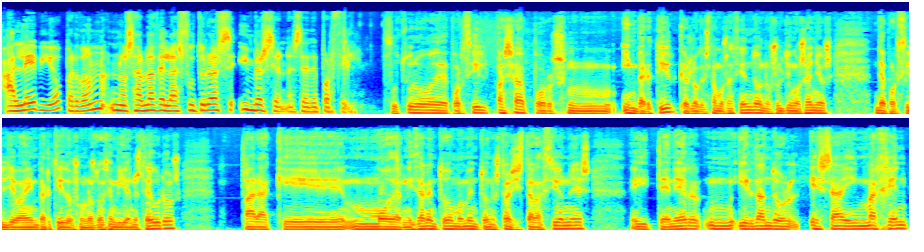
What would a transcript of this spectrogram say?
Alevio perdón, nos habla de las futuras inversiones de Deporcil futuro de Porcil pasa por mm, invertir, que es lo que estamos haciendo. En los últimos años Deporcil lleva invertidos unos 12 millones de euros para que modernizar en todo momento nuestras instalaciones y tener mm, ir dando esa imagen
